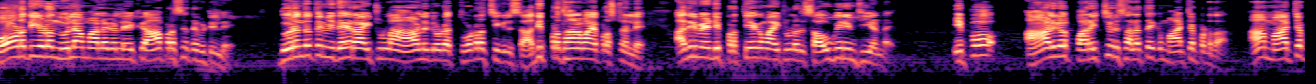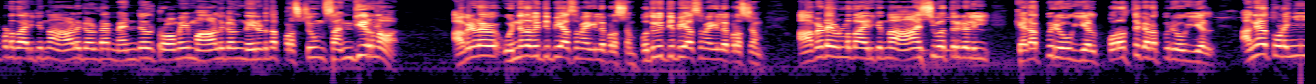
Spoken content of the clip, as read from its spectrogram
കോടതിയുടെ നൂലാമാലകളിലേക്ക് ആ പ്രശ്നത്തെ വിട്ടില്ലേ? ദുരന്തത്തിന് വിധേയരായിട്ടുള്ള ആളുകളുടെ തുടർ ചികിത്സ അതിപ്രധാനമായ പ്രശ്നമല്ലേ? അതിനുവേണ്ടി പ്രത്യേകമായിട്ടുള്ള ഒരു സൗകര്യം ചെയ്യണ്ടേ? ഇപ്പോൾ ആളുകൾ പറിച്ചൊരു സ്ഥലത്തേക്ക് മാറ്റപ്പെട്ടതാണ്. ആ മാറ്റപ്പെട്ടതായിരിക്കുന്ന ആളുകളുടെ മെന്റൽ ട്രോമയും ആളുകൾ നേരിടുന്ന പ്രശ്നവും സങ്കീർണമാണ്. അവരുടെ ഉന്നത വിദ്യാഭ്യാസ മേഖലയിലെ പ്രശ്നം പൊതുവിദ്യാഭ്യാസ മേഖലയിലെ പ്രശ്നം അവിടെ ഉള്ളതായിരിക്കുന്ന ആശുപത്രികളിൽ കിടപ്പ് രോഗികൾ പുറത്ത് കിടപ്പ് രോഗികൾ അങ്ങനെ തുടങ്ങി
